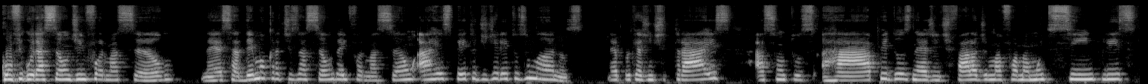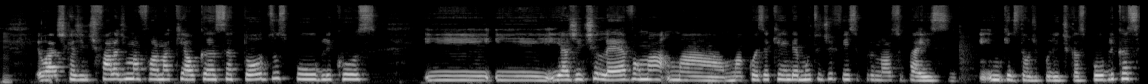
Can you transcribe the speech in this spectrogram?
configuração de informação né, essa democratização da informação a respeito de direitos humanos, né, porque a gente traz assuntos rápidos, né, a gente fala de uma forma muito simples, hum. eu acho que a gente fala de uma forma que alcança todos os públicos, e, e, e, a gente leva uma, uma, uma, coisa que ainda é muito difícil para o nosso país em questão de políticas públicas,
